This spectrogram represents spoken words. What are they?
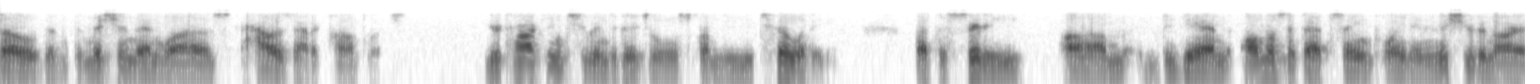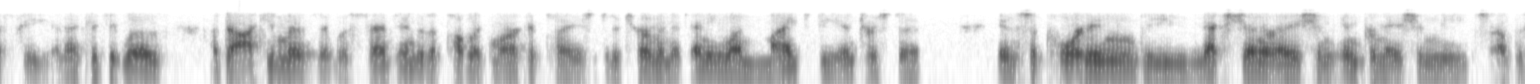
So the, the mission then was, how is that accomplished? You're talking to individuals from the utility, but the city um, began almost at that same point and issued an RFP. And I think it was a document that was sent into the public marketplace to determine if anyone might be interested in supporting the next generation information needs of the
